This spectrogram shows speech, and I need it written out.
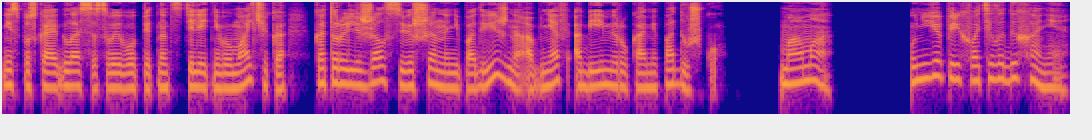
не спуская глаз со своего пятнадцатилетнего мальчика, который лежал совершенно неподвижно, обняв обеими руками подушку. «Мама!» У нее перехватило дыхание.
